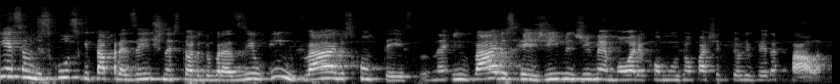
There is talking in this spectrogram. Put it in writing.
E esse é um discurso que está presente na história do Brasil em vários contextos, né, em vários regimes de memória, como o João Pacheco de Oliveira fala.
